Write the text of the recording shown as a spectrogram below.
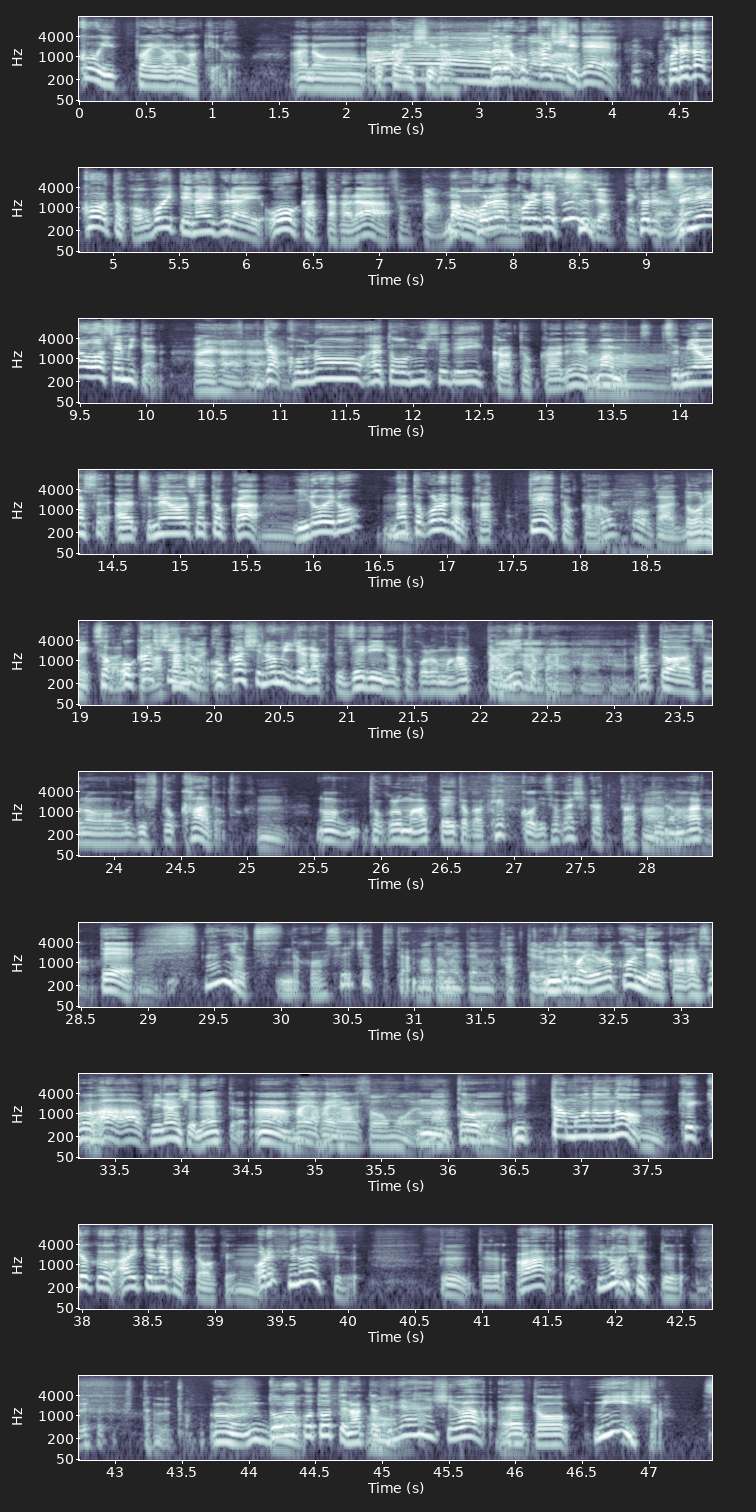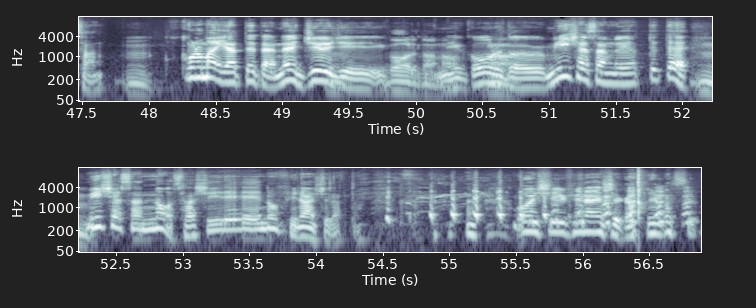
構いっぱいあるわけよ。あのーお返しあが。ーそれお菓子で、これがこうとか覚えてないぐらい多かったから、かまあこれはこれであの包んじゃってっそれ詰め合わせみたいな。はいはいはい。じゃあこの、えっと、お店でいいかとかで、まあ、詰め合わせ、あ詰め合わせとか、いろいろなところで買ってとか、どこがどれかそう、お菓子の、お子菓子のみじゃなくてゼリーのところもあったりとか。あとはそのギフトカードとか。んのところもあったりとか、結構忙しかったっていうのもあって、何を包んだか忘れちゃってたんだよね。まとめても買ってるから。でも喜んでるから、あ、そう、ああ、フィナンシェね、と。うん、はいはいはい。そう思うよな。ん、とうん、言ったものの、結局空いてなかったわけ。あれ、フィナンシェ？って、であ、え、フィナンシェって、どうやって食ったんだと。うん、どういうことってなったら、うん。フィナンシェは、えっ、と、ミーシャさん。この前やってたよね、10時、ゴールドの。にゴールド、ミーシャさんがやってて、ミーシャさんの差し入れのフィナンシェだったの。美味しいフィナンシェがありますよ。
